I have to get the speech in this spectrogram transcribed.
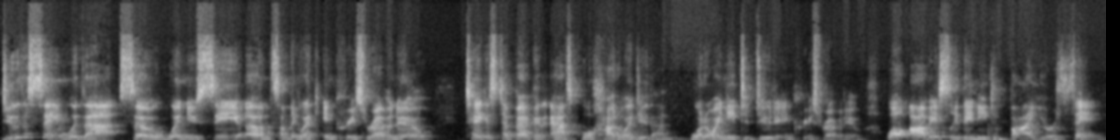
Do the same with that. So when you see um, something like increased revenue, take a step back and ask, well, how do I do that? What do I need to do to increase revenue? Well, obviously, they need to buy your thing,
